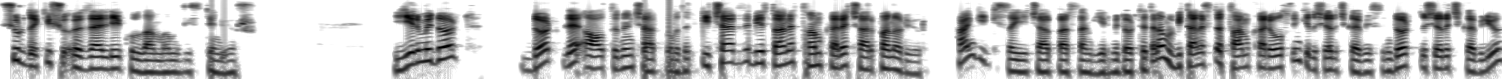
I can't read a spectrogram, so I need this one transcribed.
şuradaki şu özelliği kullanmamız isteniyor. 24 4 ile 6'nın çarpımıdır. İçeride bir tane tam kare çarpan arıyorum. Hangi iki sayıyı çarparsam 24 eder ama bir tanesi de tam kare olsun ki dışarı çıkabilsin. 4 dışarı çıkabiliyor.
